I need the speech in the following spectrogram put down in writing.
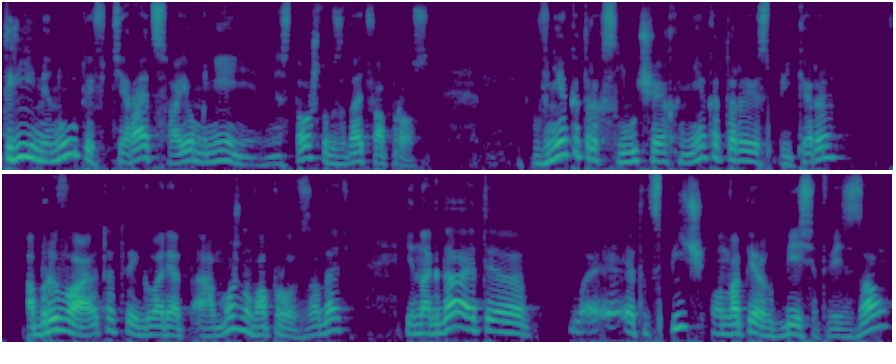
три минуты втирать свое мнение, вместо того, чтобы задать вопрос. В некоторых случаях некоторые спикеры обрывают это и говорят, а можно вопрос задать? Иногда это, э, этот спич, он, во-первых, бесит весь зал,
